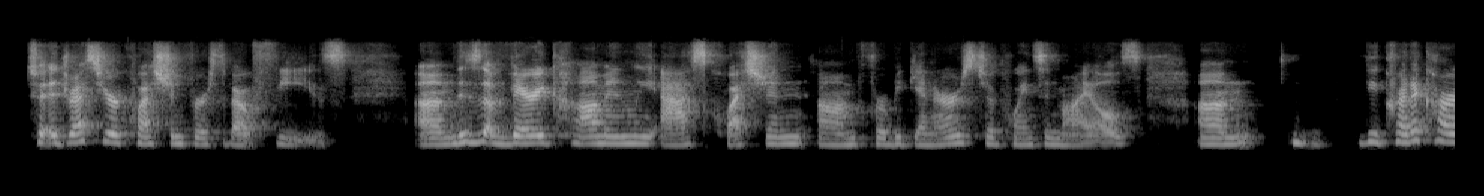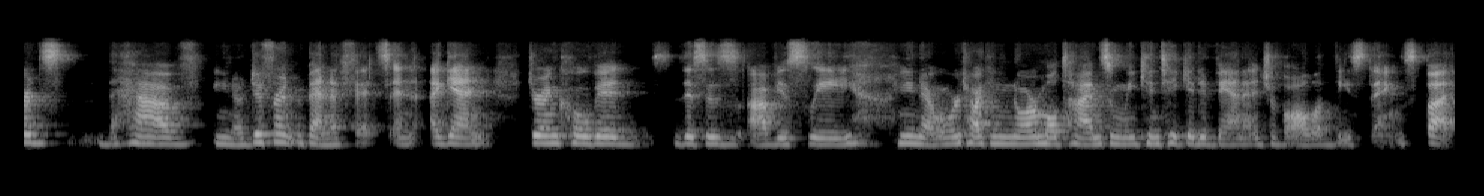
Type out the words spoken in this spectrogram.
to address your question first about fees um, this is a very commonly asked question um, for beginners to points and miles. Um, the credit cards have you know different benefits. And again during covid this is obviously you know we're talking normal times when we can take advantage of all of these things. But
